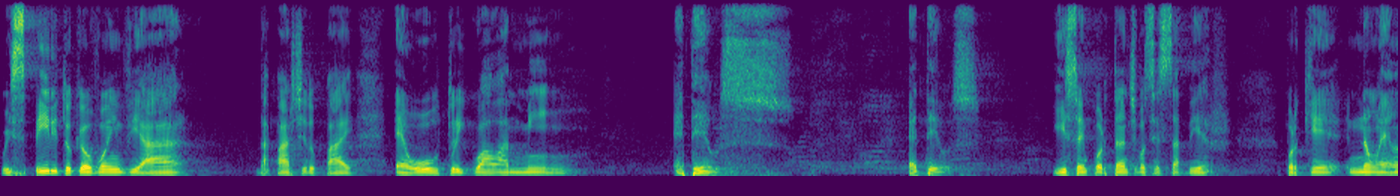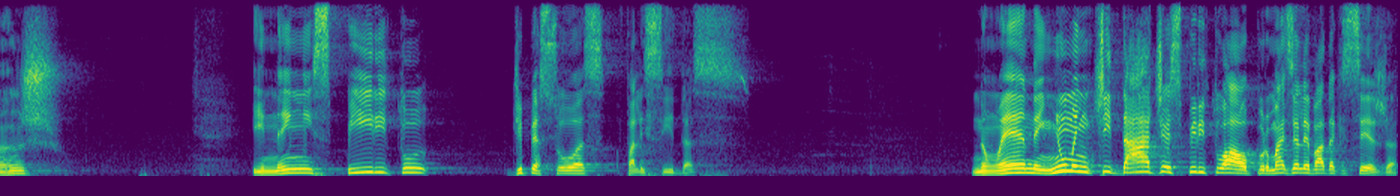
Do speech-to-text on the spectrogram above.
O Espírito que eu vou enviar da parte do Pai é outro igual a mim. É Deus. É Deus. E isso é importante você saber, porque não é anjo e nem espírito de pessoas falecidas. Não é nenhuma entidade espiritual, por mais elevada que seja.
